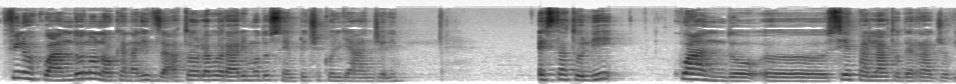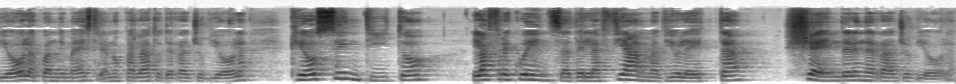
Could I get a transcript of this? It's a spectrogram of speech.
Fino a quando non ho canalizzato lavorare in modo semplice con gli angeli. È stato lì quando eh, si è parlato del raggio viola, quando i maestri hanno parlato del raggio viola, che ho sentito la frequenza della fiamma violetta scendere nel raggio viola.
